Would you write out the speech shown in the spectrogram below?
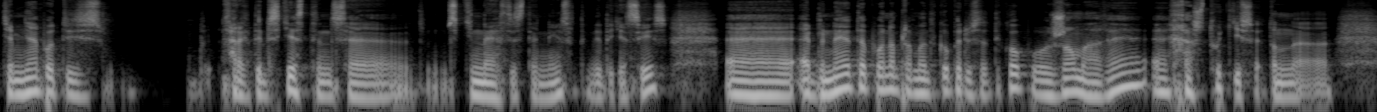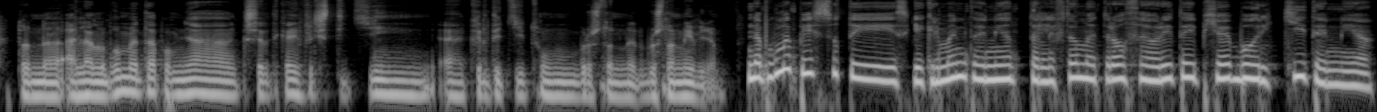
και μια από τις χαρακτηριστικές σκηνές της ταινίας, θα την δείτε κι εσείς, ε, εμπνέεται από ένα πραγματικό περιστατικό που ο Ζω Μαρέ ε, χαστούκησε τον, ε, τον Αλάν μετά από μια εξαιρετικά υβριστική ε, κριτική του προς τον, προς τον ίδιο. Να πούμε επίσης ότι η συγκεκριμένη ταινία του τελευταίο μετρό θεωρείται η πιο εμπορική ταινία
